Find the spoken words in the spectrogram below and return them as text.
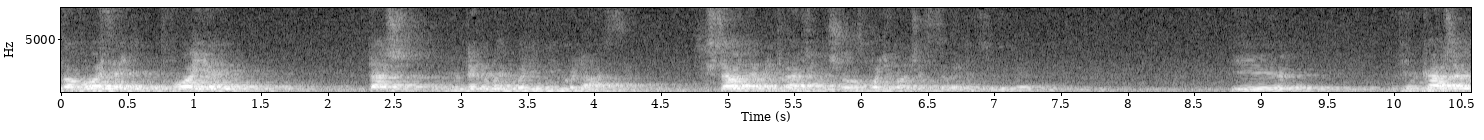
завозять двоє теж людину на інвалідній колясці. Ще одне підтвердження, що Господь хоче зцілити цю людину. І він каже,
